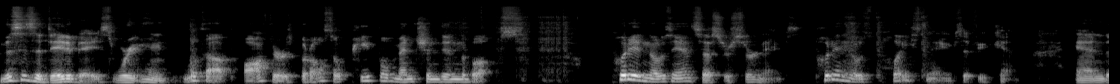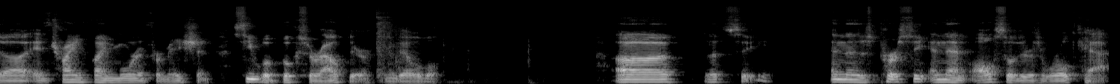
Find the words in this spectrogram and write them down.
This is a database where you can look up authors, but also people mentioned in the books. Put in those ancestor surnames. Put in those place names if you can, and uh, and try and find more information. See what books are out there and available. Uh, let's see and then there's PERSI, and then also there's WorldCat.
